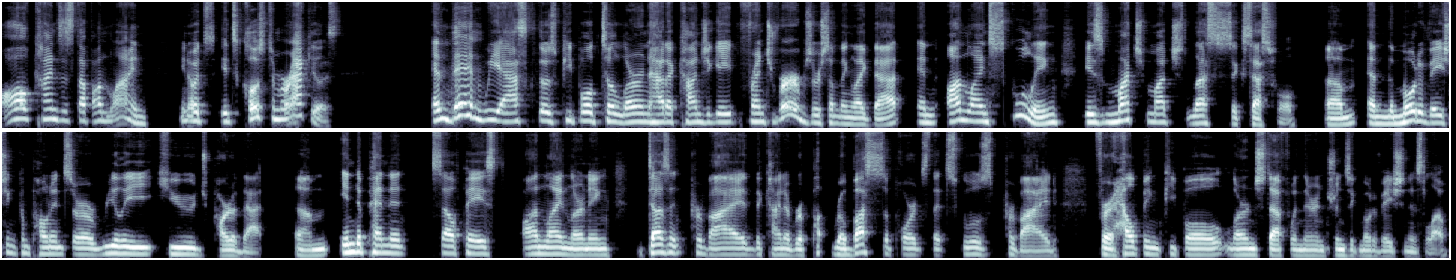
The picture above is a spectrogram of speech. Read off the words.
all kinds of stuff online. You know, it's it's close to miraculous. And then we ask those people to learn how to conjugate French verbs or something like that. And online schooling is much, much less successful. Um, and the motivation components are a really huge part of that. Um, independent, self paced online learning doesn't provide the kind of rep- robust supports that schools provide for helping people learn stuff when their intrinsic motivation is low.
